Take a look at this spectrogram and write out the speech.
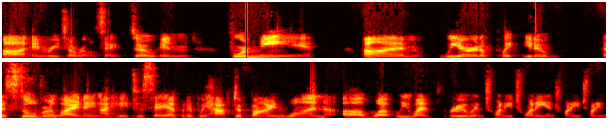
uh, in retail real estate. So, in for me, um, we are at a place, you know, a silver lining. I hate to say it, but if we have to find one of what we went through in 2020 and 2021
